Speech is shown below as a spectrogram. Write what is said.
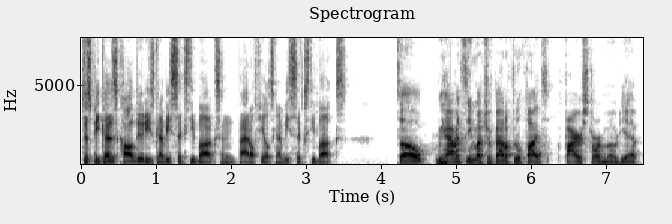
just because Call of Duty is gonna be sixty bucks and Battlefield's gonna be sixty bucks. So we haven't seen much of Battlefield 5's Firestorm mode yet.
